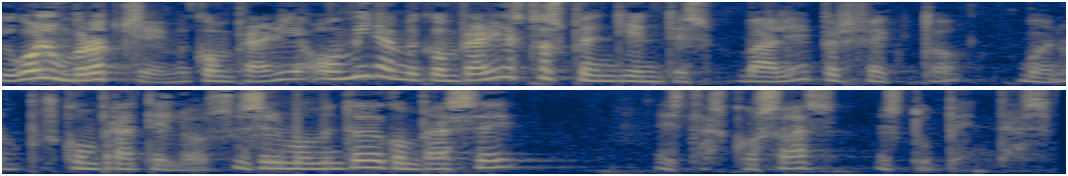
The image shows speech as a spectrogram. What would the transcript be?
igual un broche me compraría. O mira, me compraría estos pendientes. Vale, perfecto. Bueno, pues cómpratelos. Es el momento de comprarse estas cosas estupendas.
